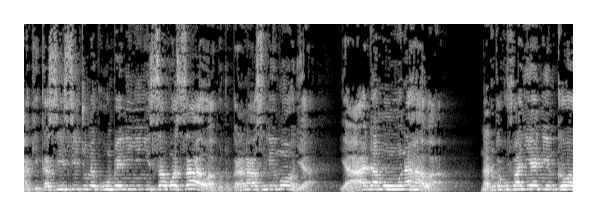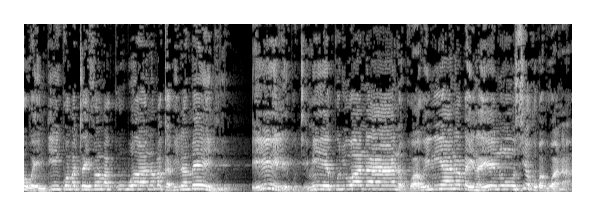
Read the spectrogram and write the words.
hakika sisi tumekuumbeni nyinyi sawa sawa kutokana na asili moja ya Adamu na Hawa. Na tukakufanyeni mkawa wengi kwa mataifa makubwa na makabila mengi ili kutimie kujuana na kuawiniana baina yenu sio kubaguana.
